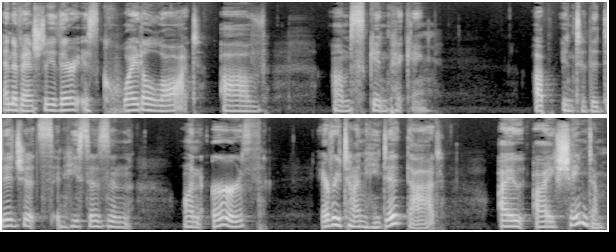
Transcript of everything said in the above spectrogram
And eventually there is quite a lot of um, skin picking up into the digits. And he says, and on earth, every time he did that, I, I shamed him.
